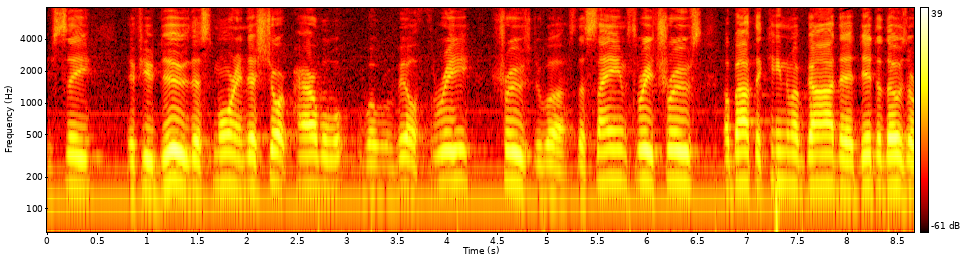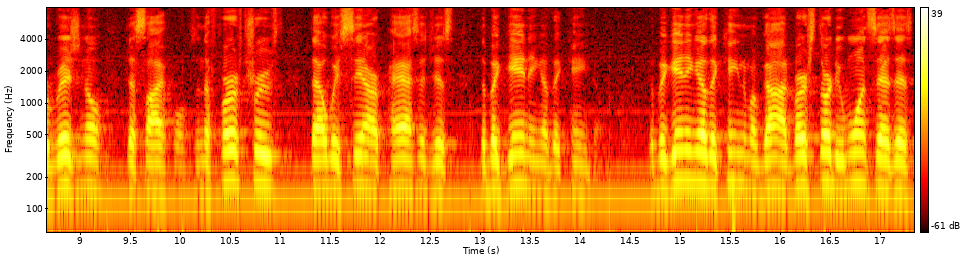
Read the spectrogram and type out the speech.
You see, if you do this morning, this short parable will reveal three truths to us. The same three truths about the kingdom of God that it did to those original disciples. And the first truth that we see in our passage is the beginning of the kingdom. The beginning of the kingdom of God. Verse 31 says this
